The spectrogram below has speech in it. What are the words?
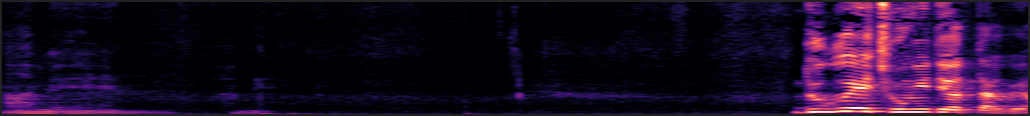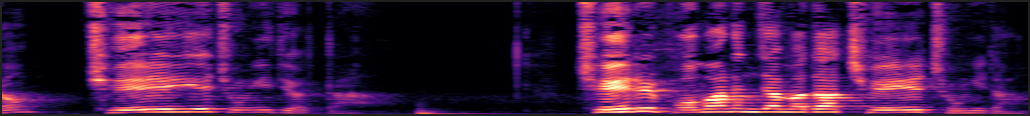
아멘. 누구의 종이 되었다고요? 죄의 종이 되었다. 죄를 범하는 자마다 죄의 종이다.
